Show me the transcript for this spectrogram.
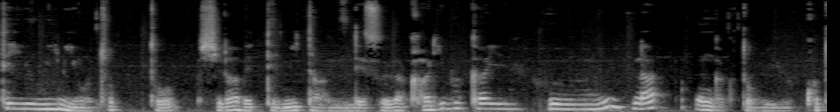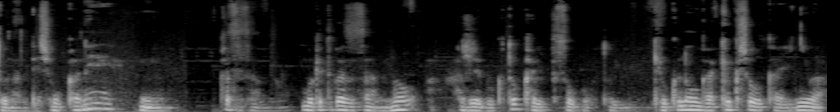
ていう意味をちょっと調べてみたんですが、カリブ海風な音楽ということなんでしょうかね。うん。カズさんの、ボケットカズさんの走れ僕とカリプソ号という曲の楽曲紹介には、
